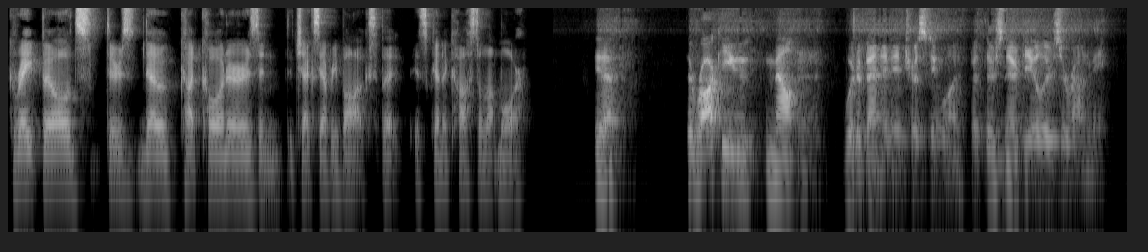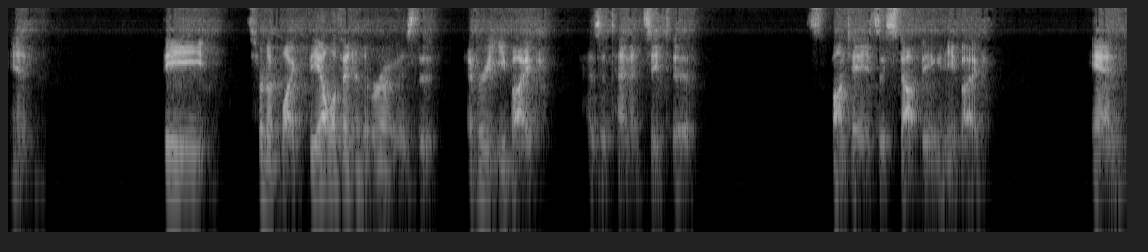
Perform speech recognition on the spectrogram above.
great builds. There's no cut corners, and it checks every box. But it's going to cost a lot more. Yeah, the Rocky Mountain would have been an interesting one, but there's no dealers around me, and the sort of like the elephant in the room is that every e-bike has a tendency to spontaneously stop being an e-bike, and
